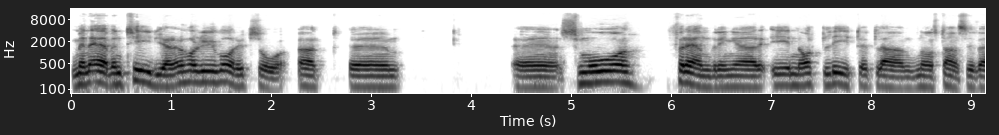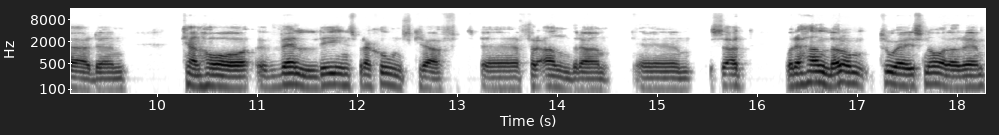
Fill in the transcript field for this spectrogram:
Men även tidigare har det ju varit så att eh, eh, små förändringar i något litet land någonstans i världen kan ha väldig inspirationskraft eh, för andra. Eh, så att vad det handlar om tror jag är snarare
